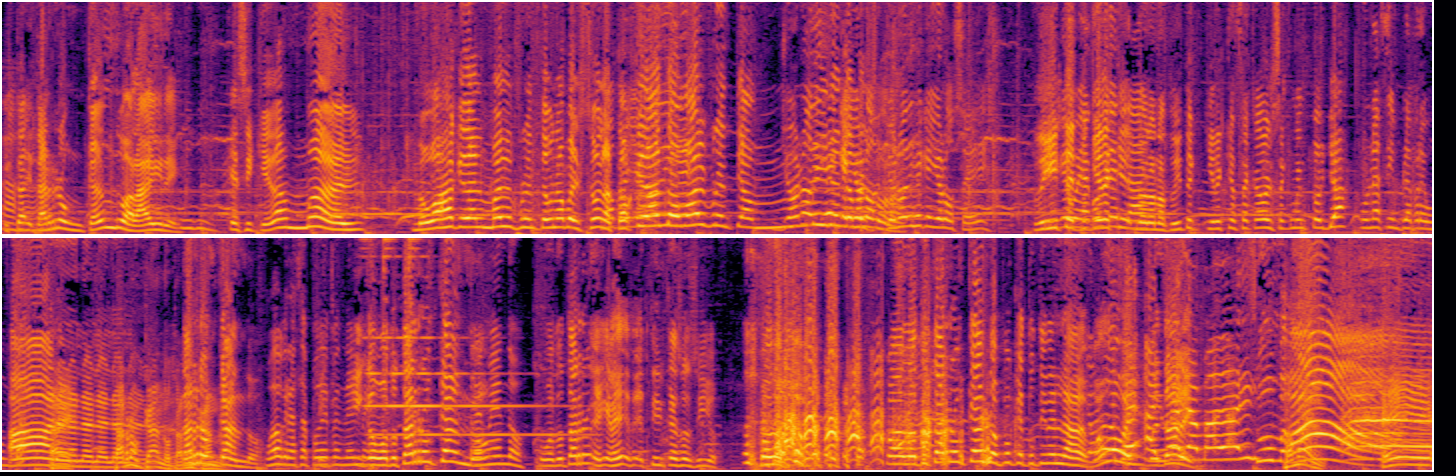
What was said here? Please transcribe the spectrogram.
Y está- Ajá. estás roncando al aire. Que si quedas mal, no vas a quedar mal frente a una persona. No, estás no quedando dije- mal frente a Yo no miles dije que de yo lo, personas. yo no dije que yo lo sé. Tú dijiste, que tú quieres que. No, no, no. Tú dijiste, ¿quieres que se acabe el segmento ya? Una simple pregunta. Ah, Está no, no, no, no. Está no, roncando, no. está Estás roncando. roncando. Wow, gracias por defenderme. Y como tú estás roncando. Tremendo. Como tú estás roncando. Estoy en calzoncillo. Cuando, cuando tú estás roncando es porque tú tienes la. Yo Vamos no a ver, pues hay una dale. llamada ahí. Zumba. Vamos ahí. ¡Ah! Eh,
